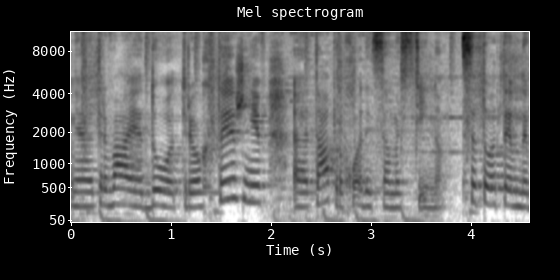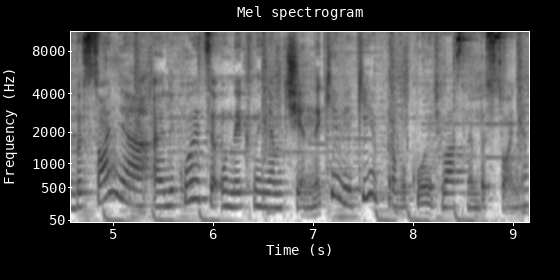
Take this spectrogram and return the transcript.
е, триває до трьох тижнів е, та проходить самостійно. Ситуативне безсоння лікується уникненням чинників, які провокують власне безсоння.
